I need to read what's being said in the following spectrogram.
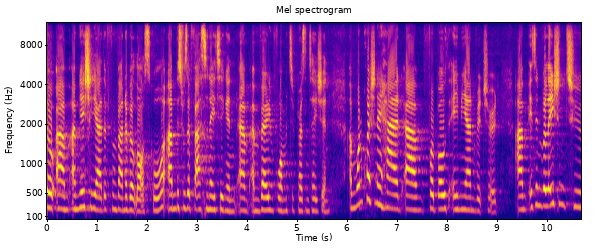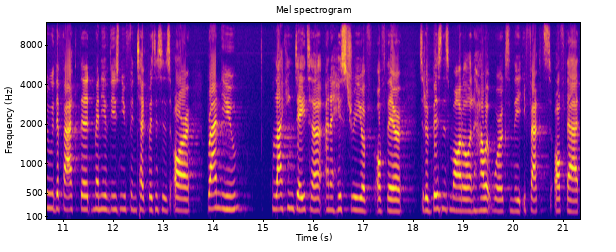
So um, I'm Yesha Yadav from Vanderbilt Law School. Um, this was a fascinating and, um, and very informative presentation. Um, one question I had um, for both Amy and Richard um, is in relation to the fact that many of these new fintech businesses are brand new, lacking data and a history of, of their sort of business model and how it works and the effects of that.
